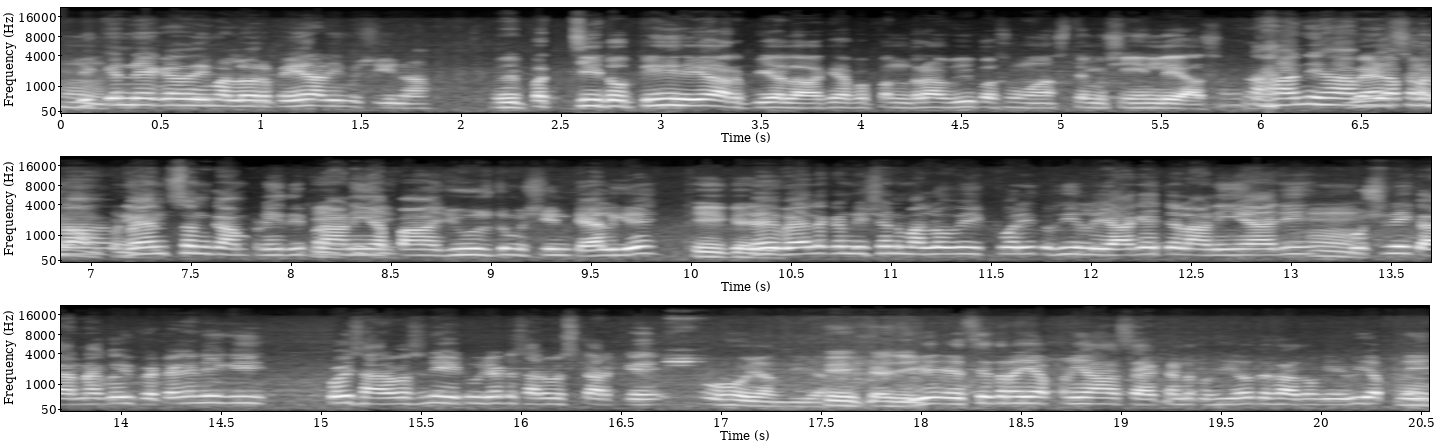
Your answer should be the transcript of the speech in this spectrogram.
ਵੀ ਕਿੰਨੇ ਕੁ ਦੀ ਮੰਨ ਲਓ ਰਿਪੇਅਰ ਵਾਲੀ ਮਸ਼ੀਨ ਆ ਵੀ 25 ਤੋਂ 30 ਹਜ਼ਾਰ ਰੁਪਇਆ ਲਾ ਕੇ ਆਪਾਂ 15 20 ਪਸ਼ੂਆਂ ਵਾਸਤੇ ਮਸ਼ੀਨ ਲਿਆ ਸਕਦੇ ਹਾਂ। ਹਾਂਜੀ ਹਾਂ ਵੀ ਆਪਣਾ। ਵੈਂਸਨ ਕੰਪਨੀ ਦੀ ਪੁਰਾਣੀ। ਆਪਾਂ ਯੂਜ਼ਡ ਮਸ਼ੀਨ ਕਹਿ ਲਈਏ ਠੀਕ ਹੈ ਤੇ ਵੈਲ ਕੰਡੀਸ਼ਨ ਮੰਨ ਲਓ ਵੀ ਇੱਕ ਵਾਰੀ ਤੁਸੀਂ ਲਿਜਾ ਕੇ ਚਲਾਣੀ ਆ ਜੀ ਹੂੰ। ਕੁਝ ਨਹੀਂ ਕਰਨਾ ਕੋਈ ਫਿਟਿੰਗ ਨਹੀਂ ਕੀ ਕੋਈ ਸਰਵਿਸ ਨਹੀਂ A to Z ਸਰਵਿਸ ਕਰਕੇ ਉਹ ਹੋ ਜਾਂਦੀ ਆ ਠੀਕ ਹੈ ਜੀ ਠੀਕ ਹੈ ਇਸੇ ਤਰ੍ਹਾਂ ਹੀ ਆਪਣੀ ਆਹ ਸੈਕੰਡ ਤੁਸੀਂ ਉਹ ਦਿਖਾ ਦੋਗੇ ਇਹ ਵੀ ਆਪਣੀ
